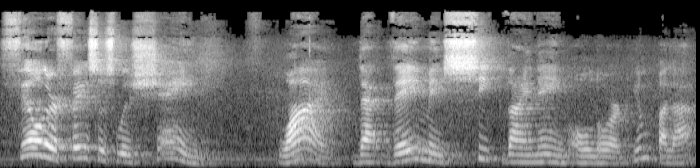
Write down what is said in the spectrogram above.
Fill their faces with shame. Why? That they may seek thy name, O Lord. Yung pala,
